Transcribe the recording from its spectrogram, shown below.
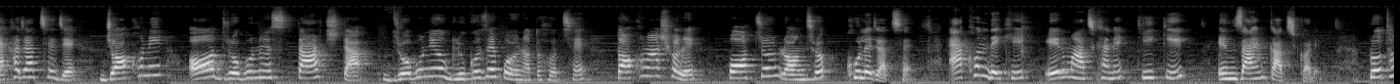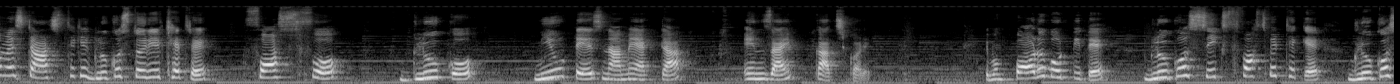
দেখা যাচ্ছে যে যখনই অদ্রবণীয় স্টার্চটা দ্রবণীয় গ্লুকোজে পরিণত হচ্ছে, তখন আসলে পত্র রন্ধ্র খুলে যাচ্ছে। এখন দেখি এর মাঝখানে কি কি এনজাইম কাজ করে। প্রথমে স্টার্চ থেকে গ্লুকোজ তৈরির ক্ষেত্রে ফসফো গ্লুকো নিউটেজ নামে একটা এনজাইম কাজ করে। এবং পরবর্তীতে গ্লুকোজ সিক্স ফসফেট থেকে গ্লুকোজ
